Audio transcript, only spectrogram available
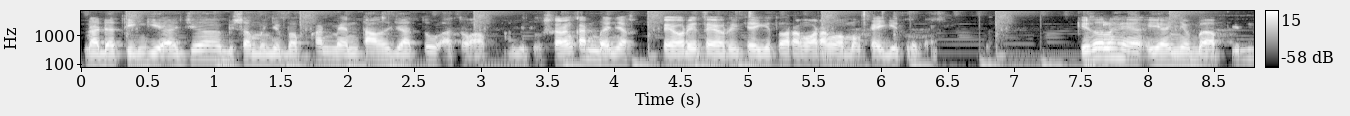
nada tinggi aja bisa menyebabkan mental jatuh atau apa gitu. Sekarang kan banyak teori-teori kayak gitu orang-orang ngomong kayak gitu. Kan itulah yang, yang nyebabin.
